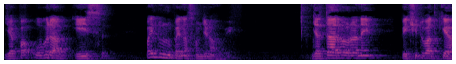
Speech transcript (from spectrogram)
ਜੇ ਆਪਾਂ ਓਵਰਆਲ ਇਸ ਪਹਿਲੂ ਨੂੰ ਪਹਿਲਾਂ ਸਮਝਣਾ ਹੋਵੇ ਜਥੇਦਾਰ ਹੋਰਾਂ ਨੇ ਪੇਸ਼ੀ ਤੋਂ ਬਾਅਦ ਕਿਹਾ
